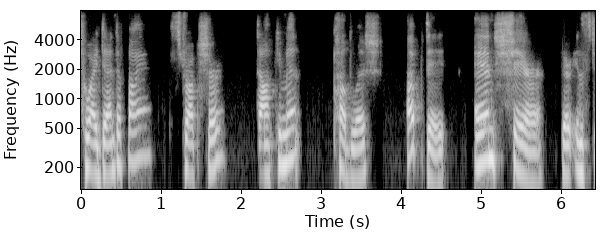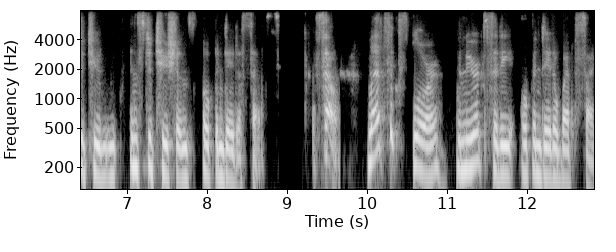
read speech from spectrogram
to identify, structure, document, publish, update, and share their institu institution's open data sets. So let's explore the New York City Open Data website.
